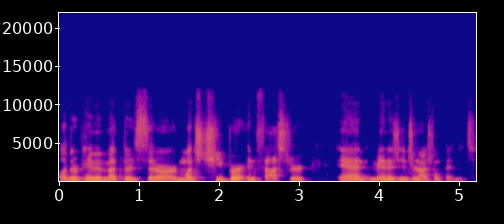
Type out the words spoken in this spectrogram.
other payment methods that are much cheaper and faster and manage international payments.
